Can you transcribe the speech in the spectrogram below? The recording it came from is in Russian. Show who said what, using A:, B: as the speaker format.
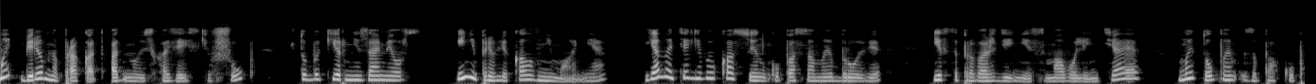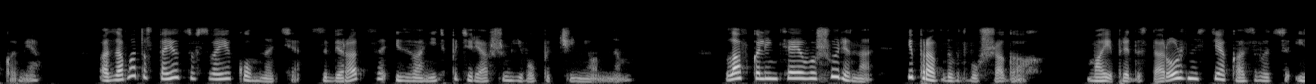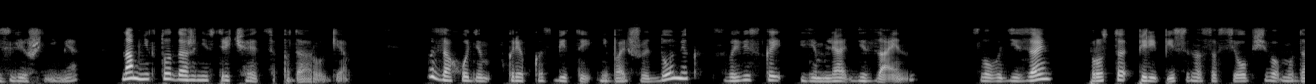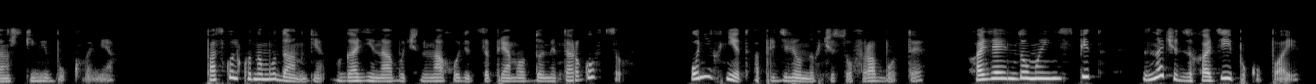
A: Мы берем на прокат одну из хозяйских шуб, чтобы Кир не замерз и не привлекал внимания. Я натягиваю косынку по самой брови, и в сопровождении самого лентяя мы топаем за покупками. Азамат остается в своей комнате собираться и звонить потерявшим его подчиненным. Лавка лентяева Шурина и правда в двух шагах. Мои предосторожности оказываются излишними. Нам никто даже не встречается по дороге. Мы заходим в крепко сбитый небольшой домик с вывеской «Земля дизайн». Слово «дизайн» просто переписано со всеобщего муданжскими буквами. Поскольку на Муданге магазины обычно находятся прямо в доме торговцев, у них нет определенных часов работы. Хозяин дома и не спит, значит, заходи и покупай.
